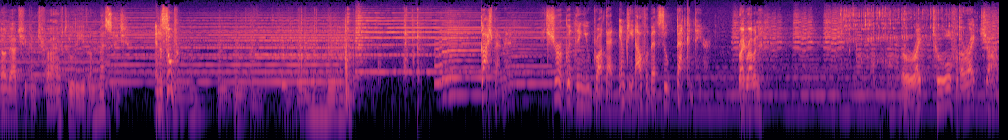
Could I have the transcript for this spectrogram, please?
No doubt she contrived to leave a message. In the soup? Gosh, Batman. It's sure a good thing you brought that empty alphabet soup bat container. Right, Robin? The right tool for the right job.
